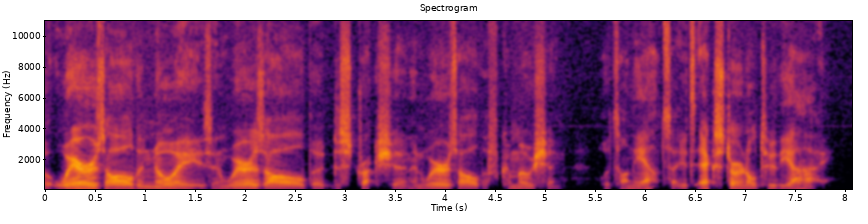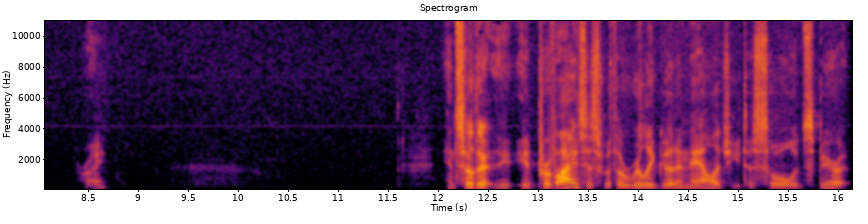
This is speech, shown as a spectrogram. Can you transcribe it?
But where is all the noise and where is all the destruction and where is all the commotion? Well, it's on the outside. It's external to the eye, right? And so there, it provides us with a really good analogy to soul and spirit.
